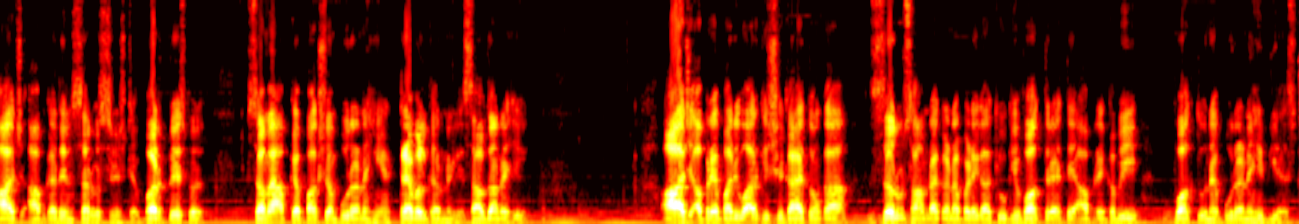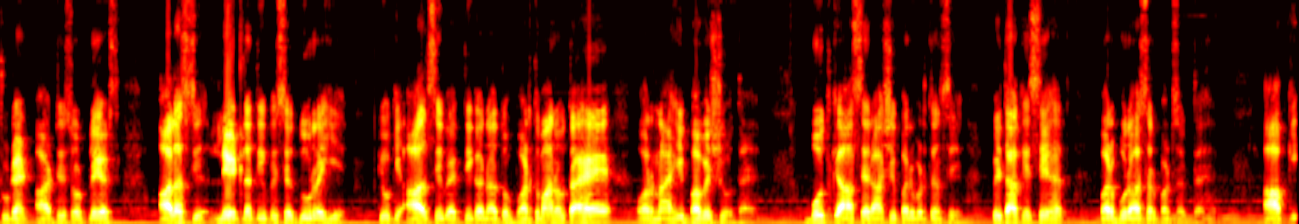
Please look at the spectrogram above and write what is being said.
आज आपका दिन सर्वश्रेष्ठ है। वर्क प्लेस पर समय आपके पक्ष में पूरा नहीं है ट्रेवल करने के लिए सावधान रहिए। आज अपने परिवार की शिकायतों का ज़रूर सामना करना पड़ेगा, क्योंकि वक्त रहते आपने कभी वक्त उन्हें पूरा नहीं दिया स्टूडेंट आर्टिस्ट और प्लेयर्स आलस्य, लेट लतीफे से दूर रहिए, क्योंकि आलसी व्यक्ति का न तो वर्तमान होता है और ना ही भविष्य होता है। बुद्ध के आज से राशि परिवर्तन से पिता की सेहत पर बुरा असर पड़ सकता है। आपकी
